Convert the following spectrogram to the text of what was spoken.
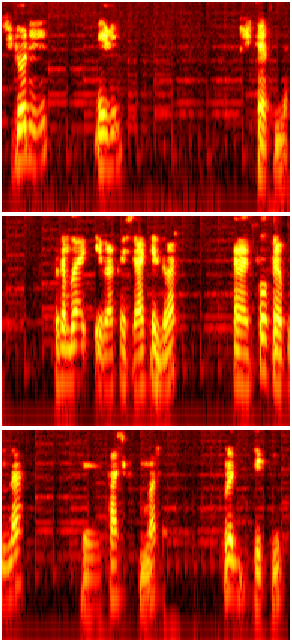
Şu gördüğünüz evin şu tarafında. Zaten bu ev arkadaşlar herkeste var. Hemen sol tarafında e, taş kısmı var. Burada gideceksiniz.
